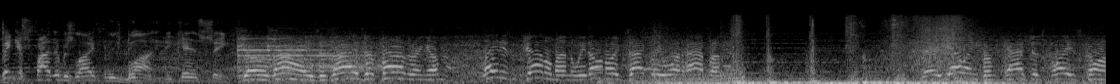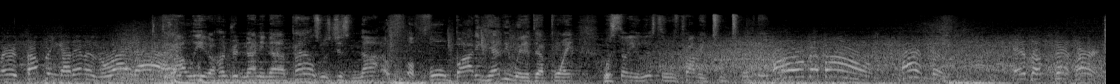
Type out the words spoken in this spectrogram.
Biggest fight of his life, and he's blind. He can't see. Joe's eyes, his eyes are bothering him. Ladies and gentlemen, we don't know exactly what happened. They're yelling from Cassius Clay's corner. Something got in his right eye. Ali at 199 pounds was just not a, a full body heavyweight at that point. Where Sonny Liston was probably 220. Hold the bone. Cassius is a bit hurt.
